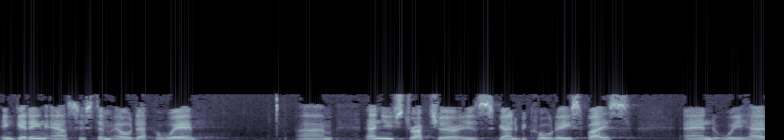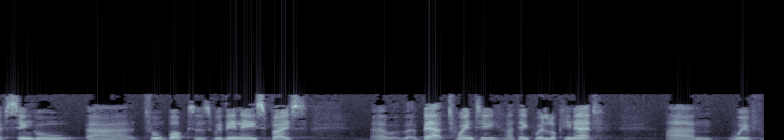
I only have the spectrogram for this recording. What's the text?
in getting our system LDAP aware. Um, our new structure is going to be called eSpace, and we have single uh, toolboxes within eSpace, uh, about 20, I think we're looking at. Um, we've,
